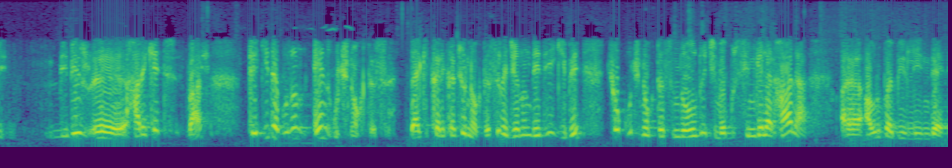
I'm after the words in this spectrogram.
bir, bir e, hareket var. Peki de bunun en uç noktası. Belki karikatür noktası ve Can'ın dediği gibi çok uç noktasında olduğu için ve bu simgeler hala e, Avrupa Birliği'nde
